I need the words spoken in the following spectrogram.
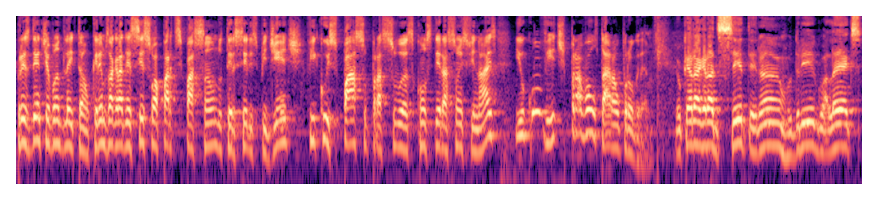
Presidente Evandro Leitão, queremos agradecer sua participação no terceiro expediente. Fica o espaço para suas considerações finais e o convite para voltar ao programa. Eu quero agradecer, Teran, Rodrigo, Alex.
